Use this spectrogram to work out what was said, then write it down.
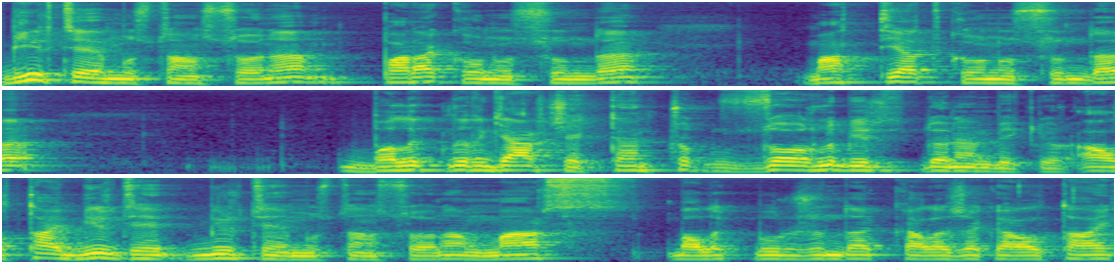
1 Temmuz'dan sonra para konusunda maddiyat konusunda balıkları gerçekten çok zorlu bir dönem bekliyor. 6 ay 1, Te 1 Temmuz'dan sonra Mars balık burcunda kalacak 6 ay.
